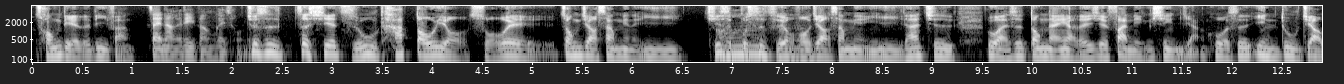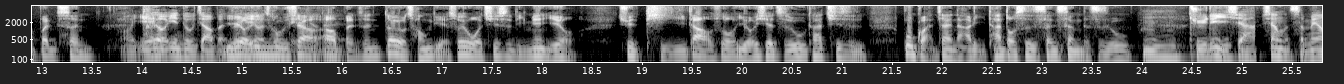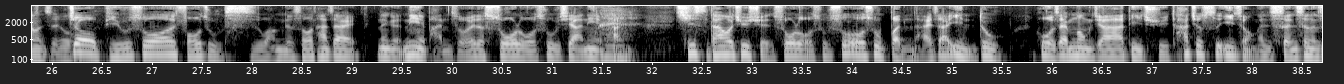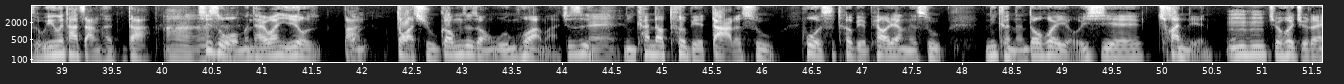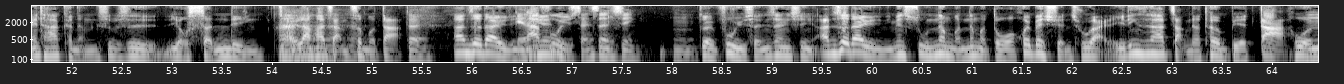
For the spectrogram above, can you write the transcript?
重叠的地方在哪个地方可以重叠？就是这些植物，它都有所谓宗教上面的意义。其实不是只有佛教上面意义，它其实不管是东南亚的一些泛灵信仰，或者是印度教本身，哦，也有印度教本身，也有印度教本身都有重叠。所以我其实里面也有。去提到说，有一些植物，它其实不管在哪里，它都是神圣的植物。嗯，举例一下，像什么样的植物？就比如说佛祖死亡的时候，他在那个涅盘，所谓的梭罗树下涅盘。其实他会去选梭罗树，梭罗树本来在印度或者在孟加拉地区，它就是一种很神圣的植物，因为它长很大。啊，其实我们台湾也有把短球公这种文化嘛，就是你看到特别大的树，或者是特别漂亮的树。你可能都会有一些串联，嗯哼，就会觉得，哎，它可能是不是有神灵才让它长这么大？对，按热带雨林给它赋予神圣性，嗯，对，赋予神圣性。按热带雨林里面树那么那么多，会被选出来的，一定是它长得特别大，或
